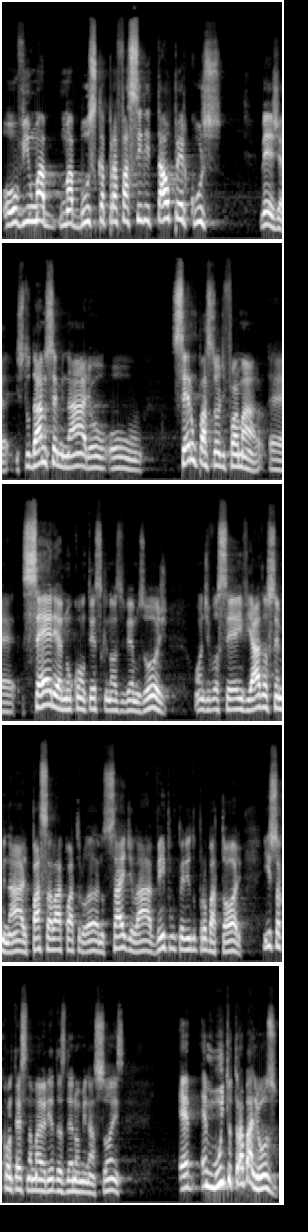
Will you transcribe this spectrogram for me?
houve uma, uma busca para facilitar o percurso. Veja, estudar no seminário ou, ou ser um pastor de forma é, séria no contexto que nós vivemos hoje, onde você é enviado ao seminário, passa lá quatro anos, sai de lá, vem para um período probatório, isso acontece na maioria das denominações, é, é muito trabalhoso.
